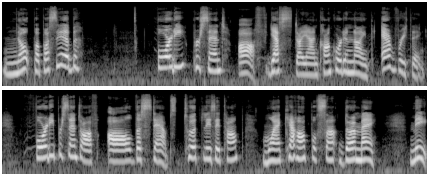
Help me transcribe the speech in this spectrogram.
No, pas possible. 40% off. Yes, Diane, Concord and Ninth, everything. 40% off all the stamps, toutes les étampes, moins 40% demain. Mais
